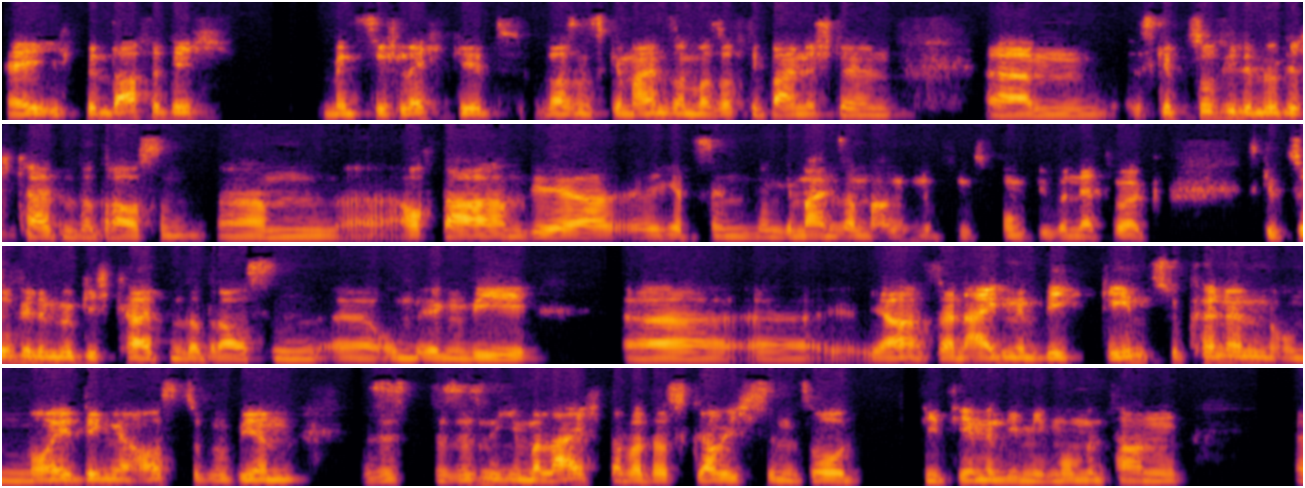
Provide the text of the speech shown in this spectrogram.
hey, ich bin da für dich. Wenn es dir schlecht geht, lass uns gemeinsam was auf die Beine stellen. Ähm, es gibt so viele Möglichkeiten da draußen. Ähm, äh, auch da haben wir äh, jetzt einen, gemeinsamen Anknüpfungspunkt über Network. Es gibt so viele Möglichkeiten da draußen, äh, um irgendwie äh, äh, ja, seinen eigenen Weg gehen zu können, um neue Dinge auszuprobieren. Das ist, das ist nicht immer leicht, aber das, glaube ich, sind so die Themen, die mich momentan äh,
